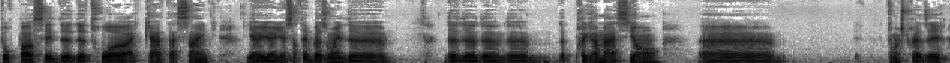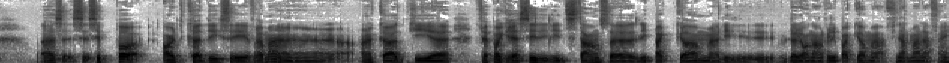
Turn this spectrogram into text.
pour passer de, 3 à 4 à 5, il y a, un certain besoin de, de, de programmation comment je pourrais dire, euh, c'est pas hard codé, c'est vraiment un, code qui euh, fait progresser les, distances, euh, les packs gomme, là on a enlevé les packs gomme finalement à la fin,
